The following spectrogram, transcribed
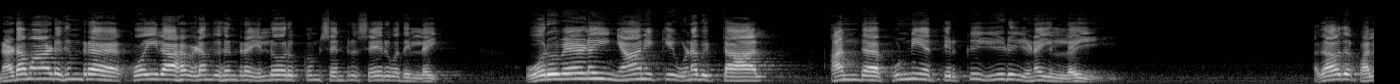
நடமாடுகின்ற கோயிலாக விளங்குகின்ற எல்லோருக்கும் சென்று சேருவதில்லை. ஒருவேளை ஞானிக்கு உணவிட்டால் அந்த புண்ணியத்திற்கு ஈடு இணையில்லை. அதாவது பல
